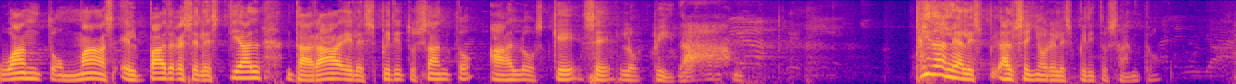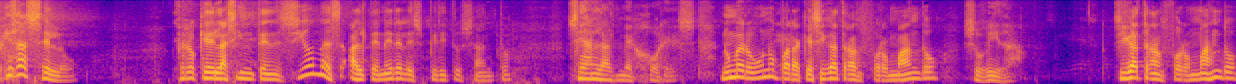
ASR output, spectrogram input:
cuanto más el Padre Celestial dará el Espíritu Santo a los que se lo pidan. Pídale al, al Señor el Espíritu Santo. Pídaselo. Pero que las intenciones al tener el Espíritu Santo sean las mejores. Número uno, para que siga transformando su vida. Siga transformando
